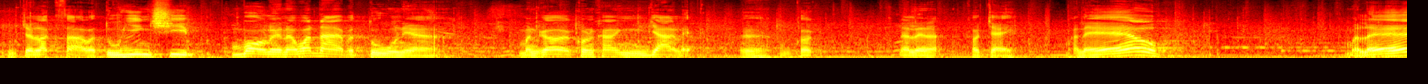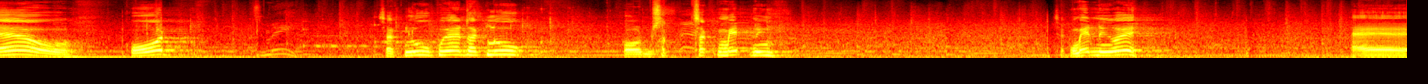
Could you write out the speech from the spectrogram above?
ผมจะรักษาประตูยิงชีพบอกเลยนะว่านายประตูเนี่ย มันก็ค่อนข้างยากแหละ เออผมก็นั่นเลยนะเข้าใจมาแล้ว มาแล้วโค้ดสักลูกเพื่อนสักลูกขอสักสักเม็ดหนึ่งสักเม็ดหนึ่งเว้ยเออ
